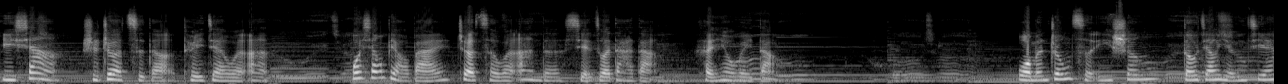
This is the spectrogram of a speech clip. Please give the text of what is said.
以下是这次的推荐文案。我想表白，这次文案的写作大胆，很有味道。我们终此一生，都将迎接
